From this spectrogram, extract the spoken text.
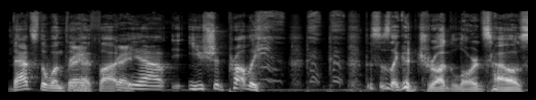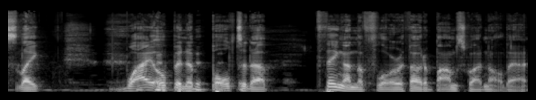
that's the one thing i thought right. yeah you should probably this is like a drug lord's house like why open a bolted up thing on the floor without a bomb squad and all that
